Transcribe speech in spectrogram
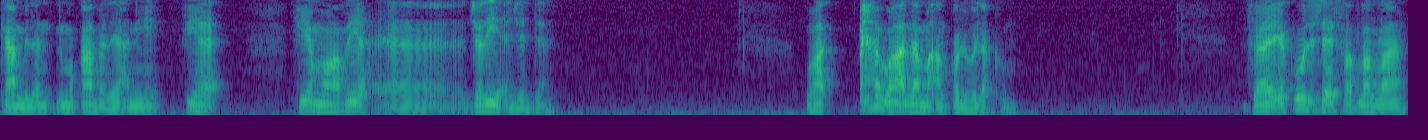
كاملا المقابلة يعني فيها فيها مواضيع جريئة جدا. وهذا ما أنقله لكم. فيقول السيد فضل الله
